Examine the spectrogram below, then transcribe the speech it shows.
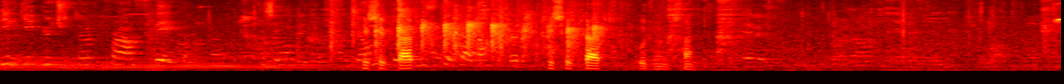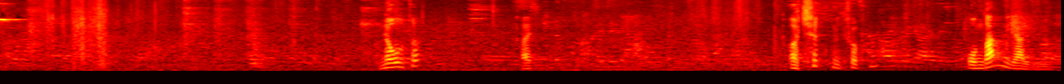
bilgi güçtür. Francis Bacon. Teşekkür ediyorum hocam. Teşekkürler. Teşekkürler. Buyurun lütfen. Ne oldu? Ay. Açık mikrofon. Ondan mı gelmiyor?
